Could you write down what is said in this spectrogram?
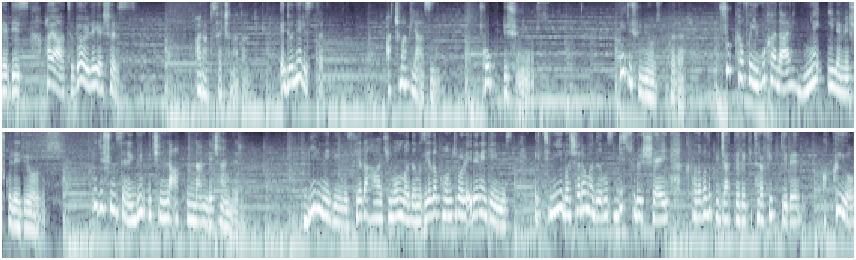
Ve biz hayatı böyle yaşarız. Arap saçına döndük. E döneriz tabii. Açmak lazım. Çok düşünüyoruz. Ne düşünüyoruz bu kadar? Şu kafayı bu kadar ne ile meşgul ediyoruz? Bir düşünsene gün içinde aklından geçenleri. Bilmediğimiz ya da hakim olmadığımız ya da kontrol edemediğimiz, etmeyi başaramadığımız bir sürü şey kalabalık bir caddedeki trafik gibi akıyor,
